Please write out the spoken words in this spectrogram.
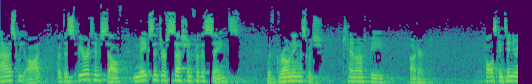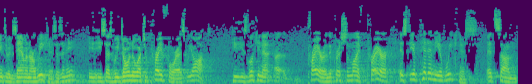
as we ought, but the Spirit Himself makes intercession for the saints with groanings which cannot be uttered. Paul's continuing to examine our weakness, isn't he? He, he says we don't know what to pray for as we ought. He, he's looking at uh, prayer in the Christian life. Prayer is the epitome of weakness. It's, um,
